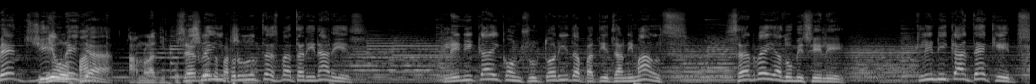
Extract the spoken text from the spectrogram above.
Vet Gironella, amb la Diputació servei de i productes veterinaris, clínica i consultori de petits animals, servei a domicili, clínica d'èquids,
